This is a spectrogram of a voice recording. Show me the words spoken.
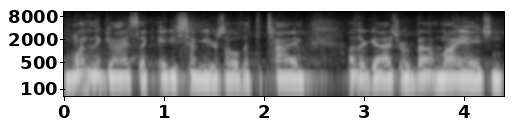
one of the guys, like 80 some years old at the time, other guys were about my age. And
